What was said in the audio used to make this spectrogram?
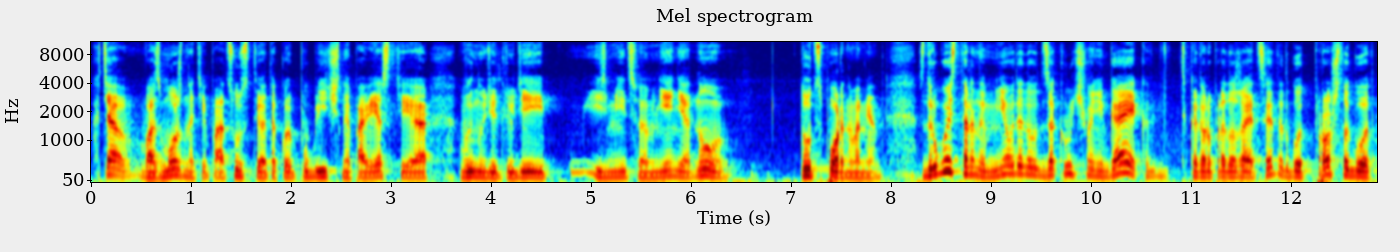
Хотя, возможно, типа отсутствие такой публичной повестки вынудит людей изменить свое мнение. Ну, Тут спорный момент. С другой стороны, мне вот это вот закручивание гаек, которое продолжается этот год, прошлый год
